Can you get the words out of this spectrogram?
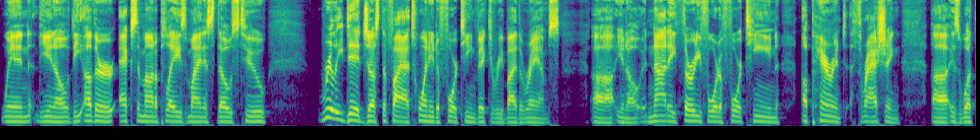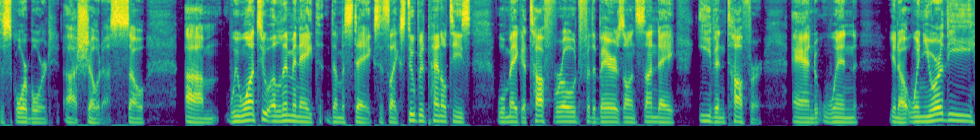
when you know the other X amount of plays minus those two really did justify a 20 to 14 victory by the Rams. Uh, you know, not a 34 to 14 apparent thrashing uh, is what the scoreboard uh, showed us. So um, we want to eliminate the mistakes. It's like stupid penalties will make a tough road for the Bears on Sunday even tougher. And when you know when you're the,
